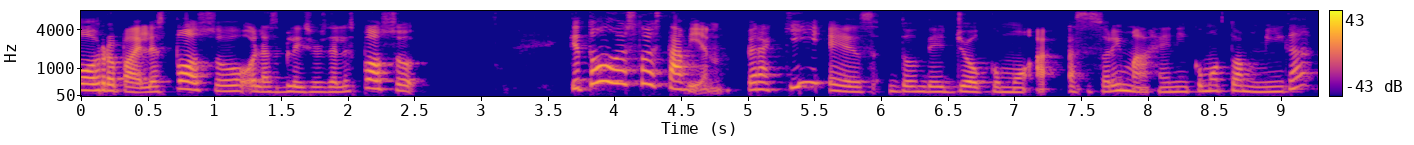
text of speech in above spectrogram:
o ropa del esposo o las blazers del esposo. Que todo esto está bien, pero aquí es donde yo como asesora imagen y como tu amiga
